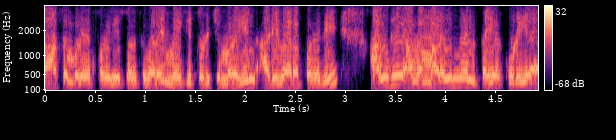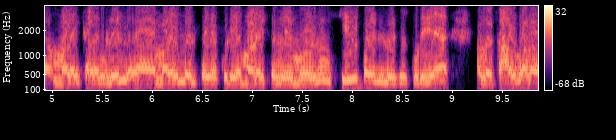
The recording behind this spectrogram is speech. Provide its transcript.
தாசம்பாளையம் பகுதியை பொறுத்தவரை மேற்கு தொடர்ச்சி மலையின் அடிவார பகுதி. அங்கு அந்த மலை மேல் பெய்யக்கூடிய மழைக்காலங்களில் மலை மேல் பெய்யக்கூடிய மழை தண்ணீர் முழுவதும் கீழ்ப்பகுதியில் இருக்கக்கூடிய அந்த தாழ்வான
